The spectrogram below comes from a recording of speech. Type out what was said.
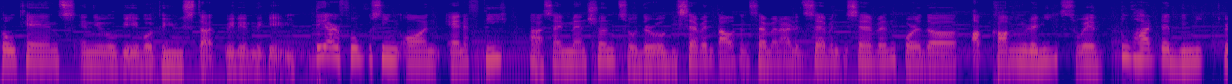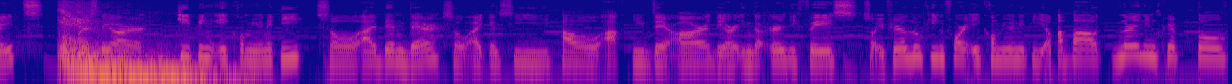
tokens and you will be able to use that within the game. They are focusing on NFT as I mentioned. So there will be 7,777 for the upcoming release with 200 unique traits. First, they are are keeping a community. So i've been there so i can see how active they are. They are in the early phase. So if you're looking for a community about learning crypto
